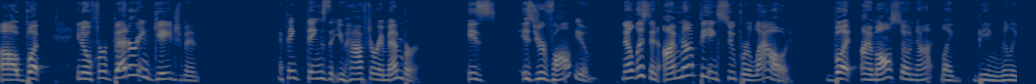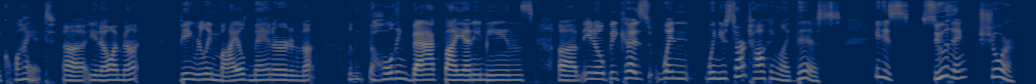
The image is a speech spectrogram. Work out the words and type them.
Uh, but you know, for better engagement, I think things that you have to remember is is your volume. Now, listen, I'm not being super loud, but I'm also not like being really quiet. Uh, you know, I'm not being really mild mannered, and I'm not really holding back by any means. Um, you know, because when when you start talking like this it is soothing, sure,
